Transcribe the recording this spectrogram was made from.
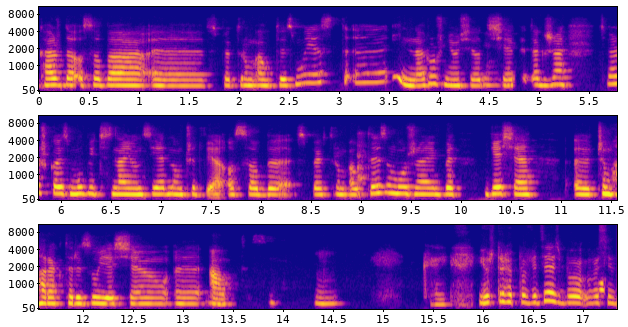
każda osoba e, w spektrum autyzmu jest e, inna, różnią się od mhm. siebie. Także ciężko jest mówić, znając jedną czy dwie osoby w spektrum autyzmu, że jakby wie się, czym charakteryzuje się mhm. autyzm. Okej. Okay. Już trochę powiedziałaś, bo właśnie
